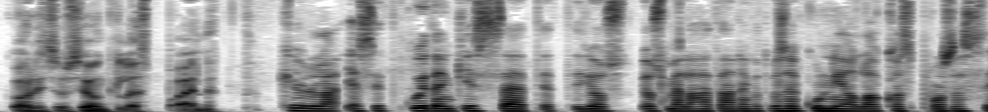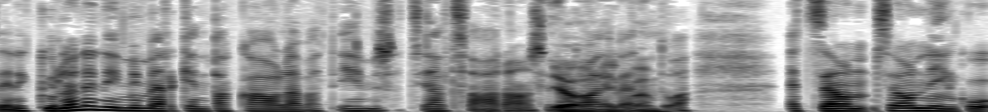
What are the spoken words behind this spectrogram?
kohdistuisi jonkinlaista painetta. Kyllä, ja sitten kuitenkin se, että, että jos, jos me lähdetään niin kunnianloukkausprosessiin, niin kyllä ne nimimerkin takaa olevat ihmiset sieltä saadaan sitten kaivettua. Että se on, se on niin kuin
